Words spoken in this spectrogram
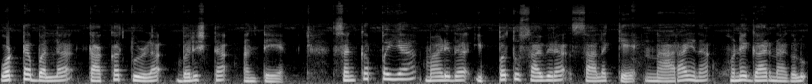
ಒಟ್ಟಬಲ್ಲ ತಾಕತ್ತುಳ್ಳ ಬಲಿಷ್ಠ ಅಂತೆಯೇ. ಸಂಕಪ್ಪಯ್ಯ ಮಾಡಿದ ಇಪ್ಪತ್ತು ಸಾವಿರ ಸಾಲಕ್ಕೆ ನಾರಾಯಣ ಹೊಣೆಗಾರನಾಗಲು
